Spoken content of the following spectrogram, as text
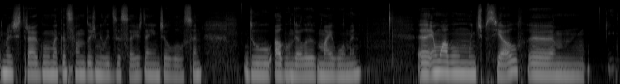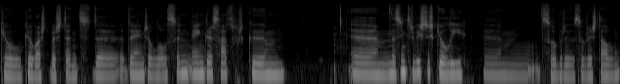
mas trago uma canção de 2016 da Angel Olsen, do álbum dela My Woman. Uh, é um álbum muito especial um, que, eu, que eu gosto bastante da, da Angel Olsen. É engraçado porque um, nas entrevistas que eu li um, sobre, sobre este álbum,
